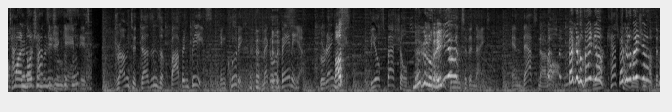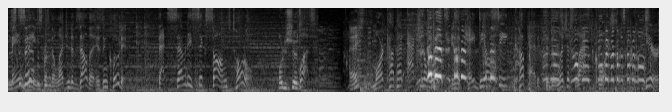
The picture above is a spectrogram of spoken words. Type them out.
Auch mal in Deutschland releasen, bitte. Drum to dozens of boppin' beats, including Megalovania, Gorenge, Feel Special, Megalovania? Into the Night. And that's not all. An Megalovania! orchestral version Megalovania! of the main gesehen, hab theme from. The Legend of Zelda is included. That's 76 songs total. Holy shit. Plus, Echt? more Cuphead action Cuphead, awaits in the Cuphead, paid DLC Cuphead, the delicious Cuphead, last Cuphead, wann kommt course. das Cuphead raus? Here,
